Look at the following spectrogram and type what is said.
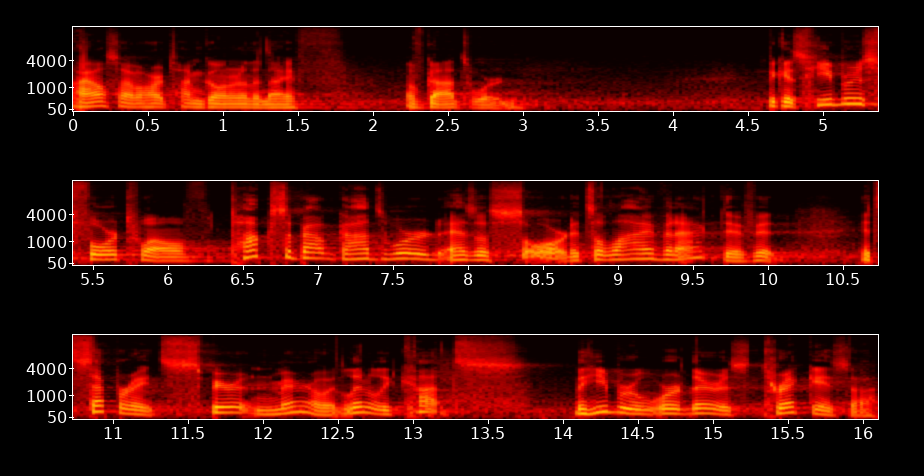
I also have a hard time going under the knife of God's word because Hebrews 4:12 talks about God's word as a sword. It's alive and active. It it separates spirit and marrow. It literally cuts. The Hebrew word there is trekeza,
